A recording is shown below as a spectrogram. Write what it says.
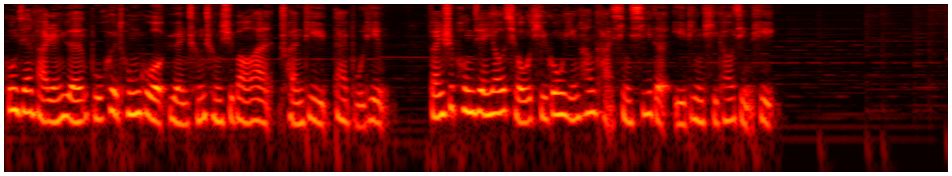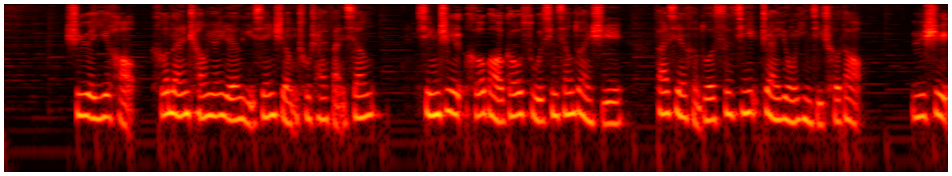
公检法人员不会通过远程程序报案、传递逮捕令，凡是碰见要求提供银行卡信息的，一定提高警惕。十月一号，河南长垣人李先生出差返乡。行至河宝高速新乡段时，发现很多司机占用应急车道，于是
